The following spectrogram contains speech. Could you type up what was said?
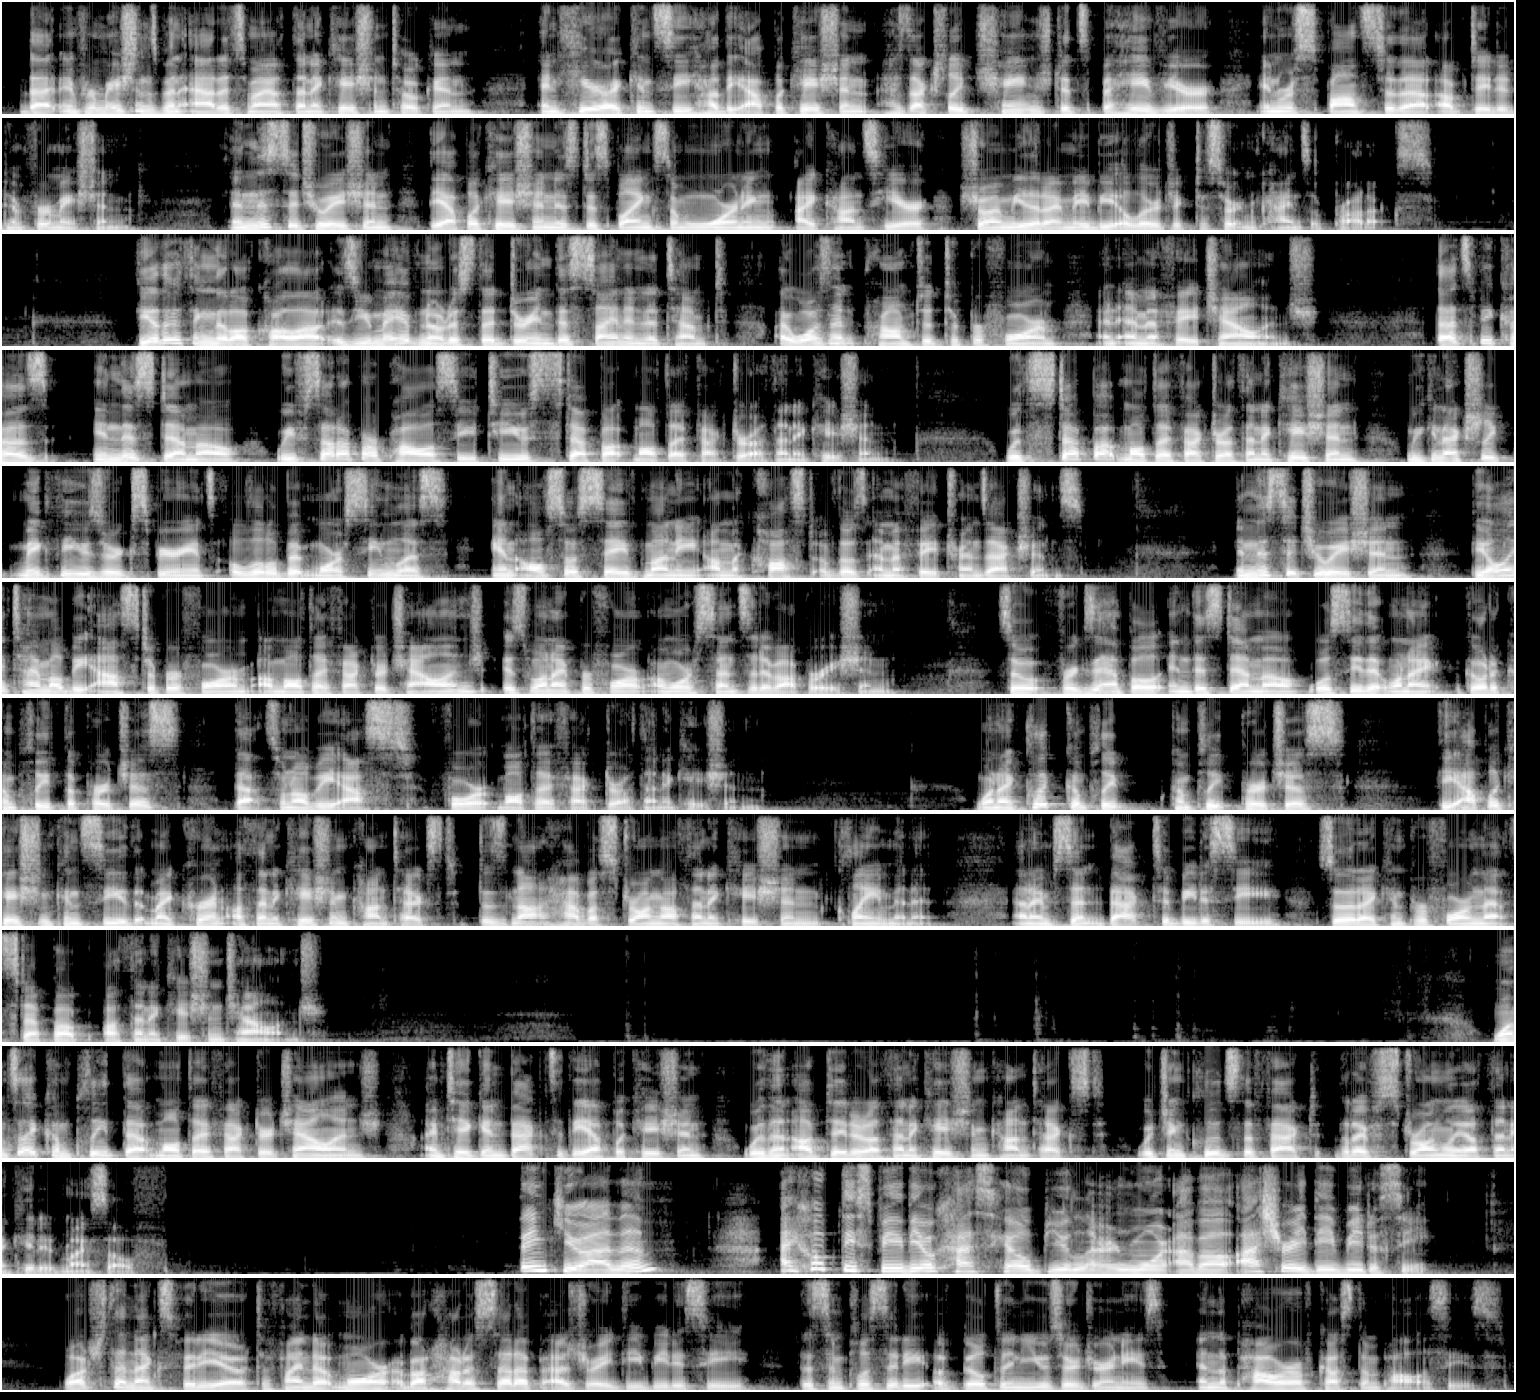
that information has been added to my authentication token, and here I can see how the application has actually changed its behavior in response to that updated information. In this situation, the application is displaying some warning icons here, showing me that I may be allergic to certain kinds of products. The other thing that I'll call out is you may have noticed that during this sign-in attempt, I wasn't prompted to perform an MFA challenge. That's because in this demo, we've set up our policy to use step-up multi-factor authentication. With step-up multi-factor authentication, we can actually make the user experience a little bit more seamless and also save money on the cost of those MFA transactions. In this situation, the only time I'll be asked to perform a multi-factor challenge is when I perform a more sensitive operation. So for example, in this demo, we'll see that when I go to complete the purchase, that's when I'll be asked for multi-factor authentication. When I click complete, complete purchase, the application can see that my current authentication context does not have a strong authentication claim in it, and I'm sent back to B2C so that I can perform that step-up authentication challenge. Once I complete that multi-factor challenge, I'm taken back to the application with an updated authentication context, which includes the fact that I've strongly authenticated myself. Thank you, Adam. I hope this video has helped you learn more about Azure AD B2C. Watch the next video to find out more about how to set up Azure AD B2C, the simplicity of built-in user journeys, and the power of custom policies.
